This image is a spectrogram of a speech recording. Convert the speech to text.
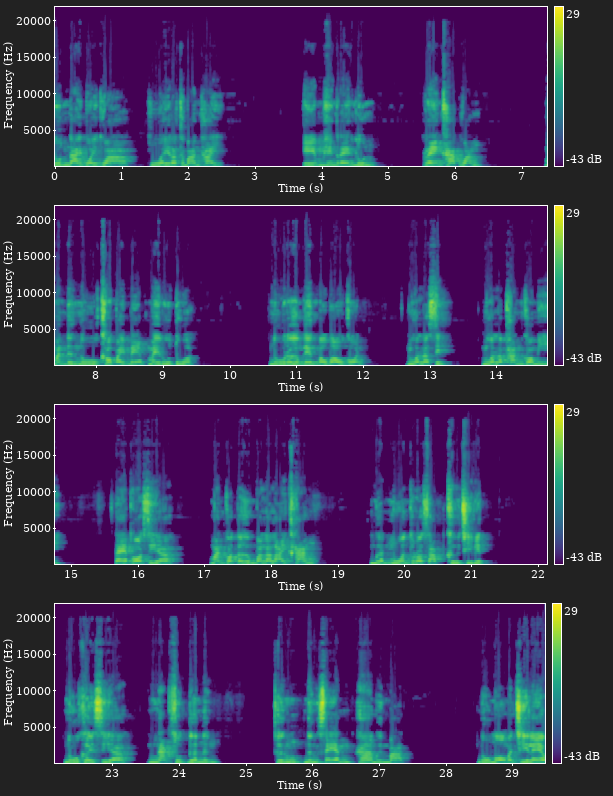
ลุ้นได้บ่อยกว่า หวยรัฐบาลไทย เกมแห่งแรงลุ้น แรงคาดหวัง มันดึงหนูเข้าไปแบบไม่รู้ตัว หนูเริ่มเล่นเบาๆก่อน งวดละสิบงวดละพันก็มี แต่พอเสียมันก็เติมวันละหลายครั้ง เหมือนม้วนโทรศัพท์คือชีวิต หนูเคยเสียหนักสุดเดือนหนึ่ง ถึงหนึ่งแสนห้าหมื่นบาท หนูมองบัญชีแล้ว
